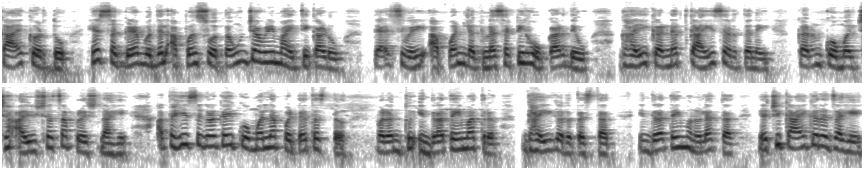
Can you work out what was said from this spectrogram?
काय करतो? हे सगळ्याबद्दल आपण स्वतःहून ज्यावेळी माहिती काढू त्याचवेळी आपण लग्नासाठी होकार देऊ. घाई करण्यात काहीच अर्थ नाही. कारण कोमलच्या आयुष्याचा प्रश्न आहे. आता हे सगळं काही कोमलला पटत असतं. परंतु इंद्राताई मात्र घाई करत असतात. इंद्राताई म्हणू लागतात याची काय गरज आहे?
